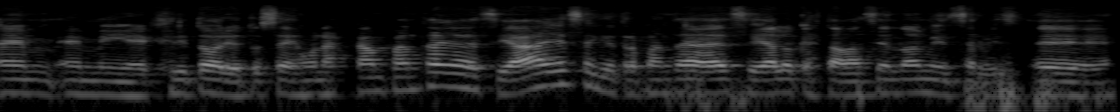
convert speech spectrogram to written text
en, en mi escritorio. Entonces, una pantalla decía ese y otra pantalla decía lo que estaba haciendo en mi servicio. Eh,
